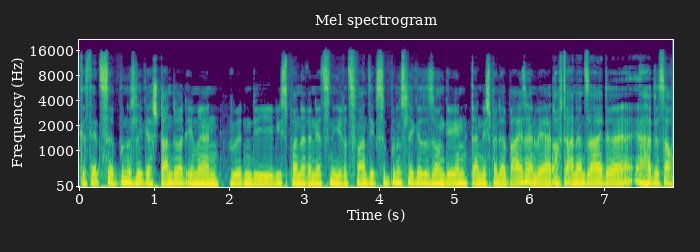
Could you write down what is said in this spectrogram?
gesetzter Bundesliga-Standort immerhin würden die Wiesbaderinnen jetzt in ihre 20. Bundesliga-Saison gehen, dann nicht mehr dabei sein werden. Auf der anderen Seite hat es auch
